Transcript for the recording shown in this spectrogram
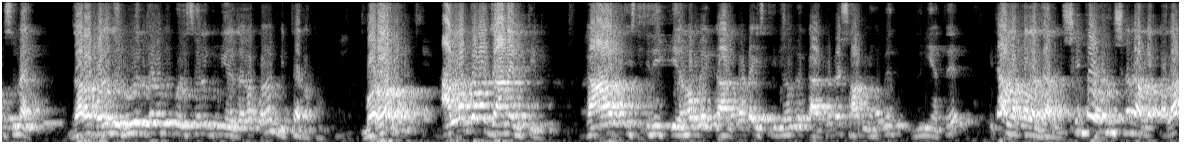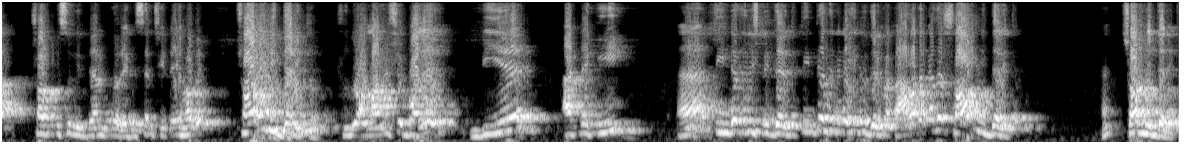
কিছু নাই। যারা বলে যে রুহের জগতে পরিচয় দুনিয়ার জগৎ মিথ্যা কথা। বরং আল্লাহ তালা জানেন কি কার স্ত্রী কে হবে, কার কাটা স্ত্রী হবে, কার কাটা স্বামী হবে দুনিয়াতে, এটা আল্লাহ তালা জানেন। সেটা অনুসারে আল্লাহ তালা সবকিছু নির্ধারণ করে রেখেছেন, সেটাই হবে। সবই নির্ধারিত। শুধু মানুষে বলে, বিয়ে একটা কি? হ্যাঁ তিনটা জিনিস নির্ধারিত। তিনটা জিনিস কিন্তু কথা। আমাদের কাছে সব নির্ধারিত। হ্যাঁ সব নির্ধারিত।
